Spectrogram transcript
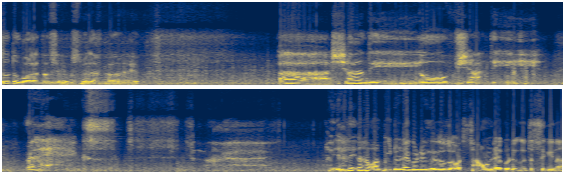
তো আছে আহ, শান্তি ওম শান্তি জানি না আমার ভিডিও রেকর্ডিং করতে আবার সাউন্ড রেকর্ডিং করতেছে কিনা।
